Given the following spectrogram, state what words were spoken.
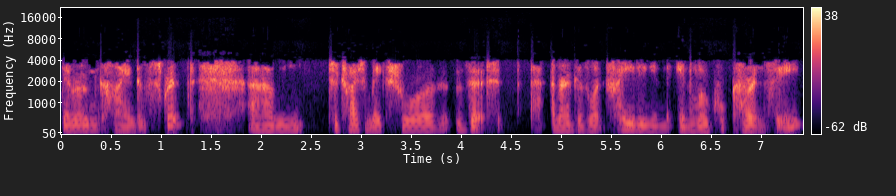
their own kind of script um, to try to make sure that Americans weren't trading in, in local currency,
